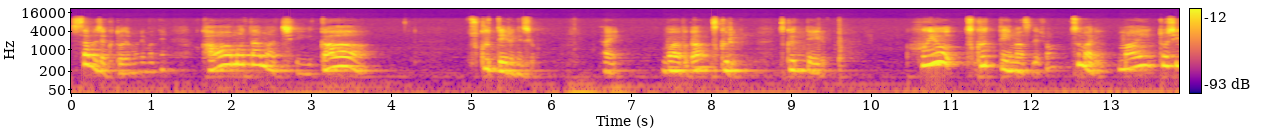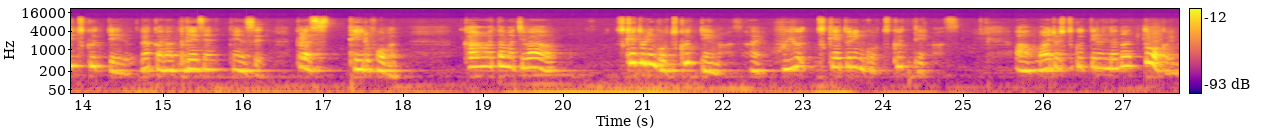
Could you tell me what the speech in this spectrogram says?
subject でもありますね。川俣町が作っているんですよ。はい。バーブが作る。作っている。冬作っていますでしょ？つまり毎年作っている。だから present tenseプラステイルフォーム。川俣町はスケートリンクを作っています、はい、冬スケートリンクを作っています。あ毎年作ってるんだなと分かりま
